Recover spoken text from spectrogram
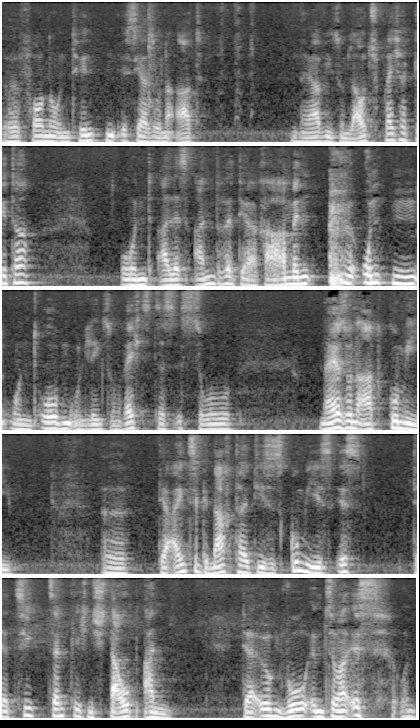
äh, vorne und hinten ist ja so eine Art naja, wie so ein Lautsprechergitter. Und alles andere, der Rahmen unten und oben und links und rechts, das ist so, naja, so eine Art Gummi. Äh, der einzige Nachteil dieses Gummis ist, der zieht sämtlichen Staub an, der irgendwo im Zimmer ist und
